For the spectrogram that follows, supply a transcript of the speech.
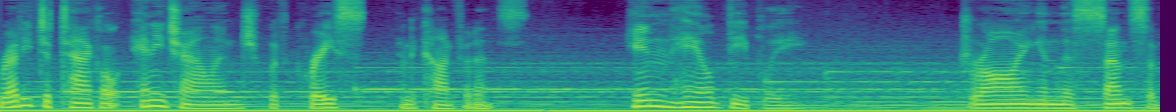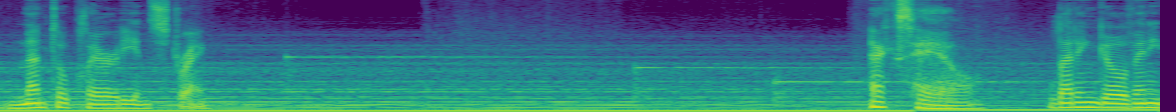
ready to tackle any challenge with grace and confidence. Inhale deeply, drawing in this sense of mental clarity and strength. Exhale, letting go of any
